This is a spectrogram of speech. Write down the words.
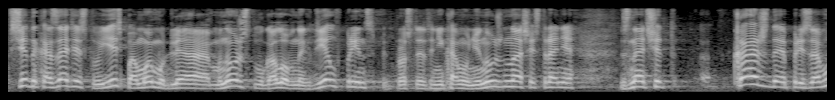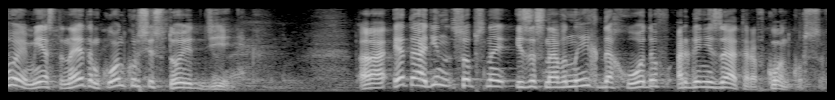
все доказательства есть, по-моему, для множества уголовных дел, в принципе. Просто это никому не нужно в нашей стране. Значит, каждое призовое место на этом конкурсе стоит денег. А, Это один, собственно, из основных доходов организаторов конкурсов.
